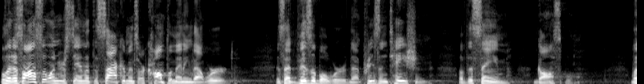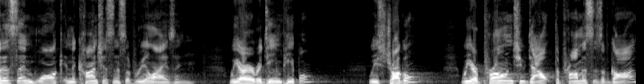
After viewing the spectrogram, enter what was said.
But let us also understand that the sacraments are complementing that word. It's that visible word, that presentation of the same gospel. Let us then walk in the consciousness of realizing we are a redeemed people, we struggle, we are prone to doubt the promises of God,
